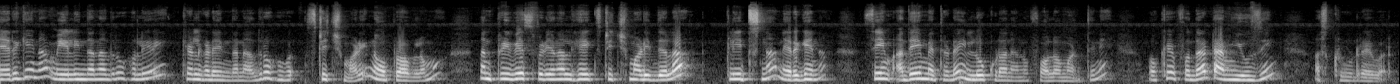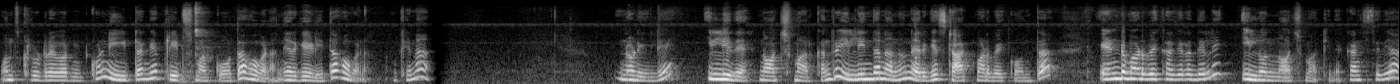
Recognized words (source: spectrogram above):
ನೆರಿಗೆನ ಮೇಲಿಂದನಾದರೂ ಹೊಲಿರಿ, ಕೆಳಗಡೆಯಿಂದನಾದರೂ ಸ್ಟಿಚ್ ಮಾಡಿ ನೋ ಪ್ರಾಬ್ಲಮ್ಮು ನಾನು ಪ್ರೀವಿಯಸ್ ವಿಡಿಯೋನಲ್ಲಿ ಹೇಗೆ ಸ್ಟಿಚ್ ಮಾಡಿದ್ದೆಲ್ಲ ಪ್ಲೀಟ್ಸ್ನ ನೆರಿಗೆನ ಸೇಮ್ ಅದೇ ಮೆಥಡೇ ಇಲ್ಲೂ ಕೂಡ ನಾನು ಫಾಲೋ ಮಾಡ್ತೀನಿ. Okay for that I am using a screwdriver ಒಂದು ಸ್ಕ್ರೂ ಡ್ರೈವರ್ ಇಟ್ಕೊಂಡು ನೀಟಾಗೆ ಪ್ಲೀಟ್ಸ್ ಮಾಡ್ಕೋತಾ ಹೋಗೋಣ, ನೆರಿಗೆ ಹಿಡಿತಾ ಹೋಗೋಣ. ಓಕೆನಾ ನೋಡಿ ಇಲ್ಲಿ, ಇಲ್ಲಿದೆ ನಾಚ್ ಮಾರ್ಕ್ ಅಂದರೆ ಇಲ್ಲಿಂದ ನಾನು ನೆರಿಗೆ ಸ್ಟಾರ್ಟ್ ಮಾಡಬೇಕು ಅಂತ ಎಂಡ್ ಮಾಡಬೇಕಾಗಿರೋದಲ್ಲಿ ಇಲ್ಲೊಂದು ನಾಚ್ ಮಾರ್ಕ್ ಇದೆ. ಕಾಣಿಸ್ತಿದೆಯಾ?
